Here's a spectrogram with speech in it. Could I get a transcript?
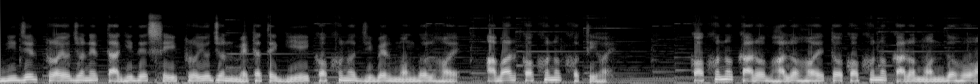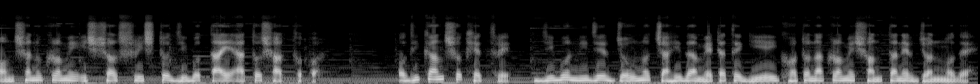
নিজের প্রয়োজনের তাগিদে সেই প্রয়োজন মেটাতে গিয়েই কখনো জীবের মঙ্গল হয়, আবার কখনো ক্ষতি হয়। কখনো কারও ভালো হয় তো কখনো কারও মন্দ হো অংশানুক্রমে ঈশ্বর সৃষ্ট জীব তাই এত স্বার্থপর। অধিকাংশ ক্ষেত্রে, জীব নিজের যৌন চাহিদা মেটাতে গিয়েই ঘটনাক্রমে সন্তানের জন্ম দেয়।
